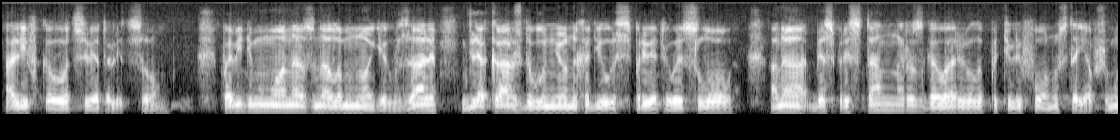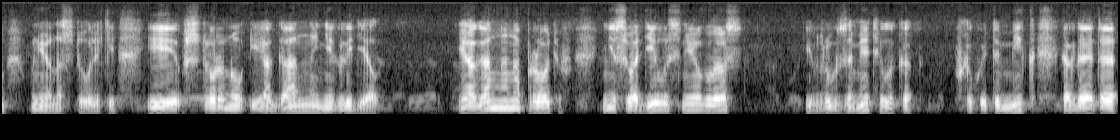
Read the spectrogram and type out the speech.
оливкового цвета лицом. По-видимому, она знала многих в зале, для каждого у нее находилось приветливое слово. Она беспрестанно разговаривала по телефону, стоявшему у нее на столике, и в сторону Иоганны не глядела. Иоганна, напротив, не сводила с нее глаз и вдруг заметила, как в какой-то миг, когда эта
